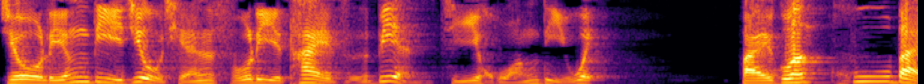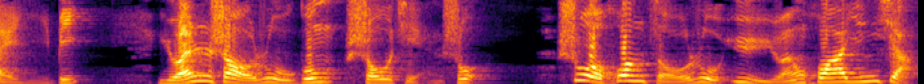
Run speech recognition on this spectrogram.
就灵帝就前扶立太子辩及皇帝位，百官呼拜已毕。袁绍入宫收简硕，硕荒走入御园花荫下，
